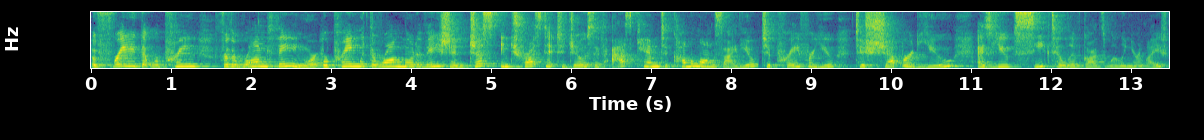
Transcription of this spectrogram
afraid that we're praying for the wrong thing or we're praying with the wrong motivation. Just entrust it to Joseph. Ask Him to come alongside you, to pray for you, to shepherd you as you seek to live God's will in your life.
